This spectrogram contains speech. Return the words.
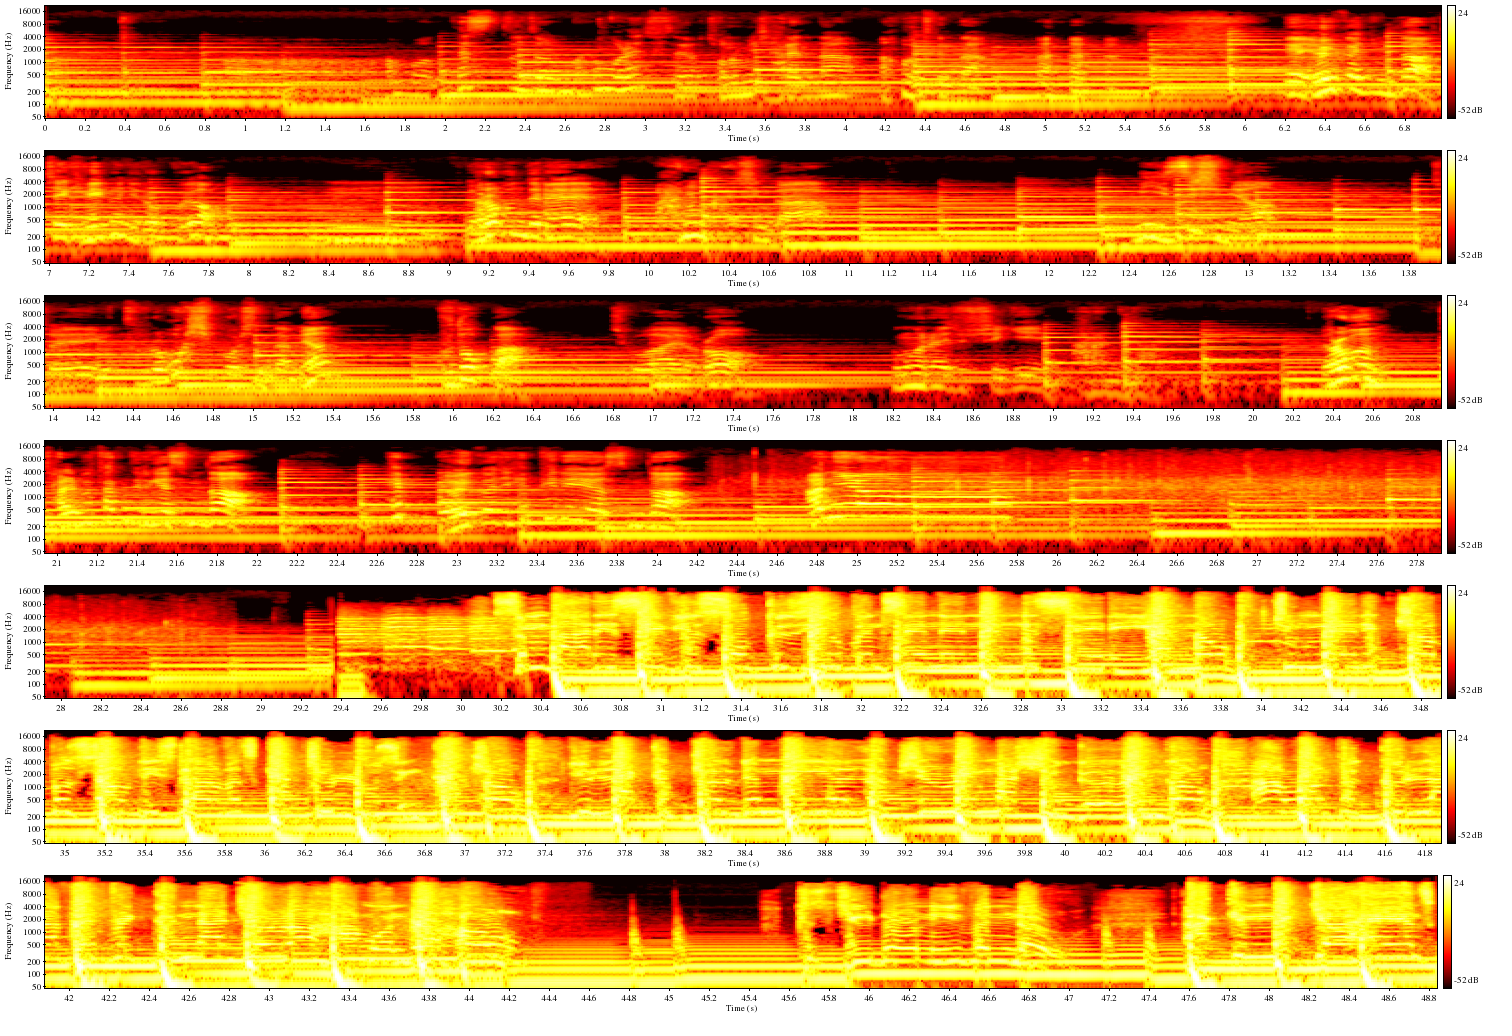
네 여기까지입니다. 제 계획은 이렇고요. 음, 여러분들의 많은 관심감이 있으시면 저의 유튜브를 혹시 보신다면 구독과 좋아요로 응원해 주시기 바랍니다. 여러분 잘 부탁드리겠습니다. 해- 여기까지 해피데이였습니다. 안녕! I can make your hands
